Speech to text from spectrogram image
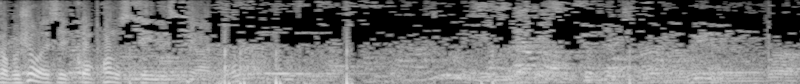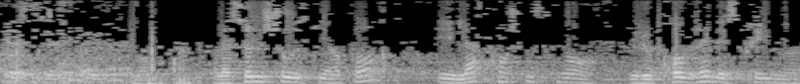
Embauché, on va essayer de comprendre ce qu'il raconte. La seule chose qui importe est l'affranchissement et le progrès d'esprit humain.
